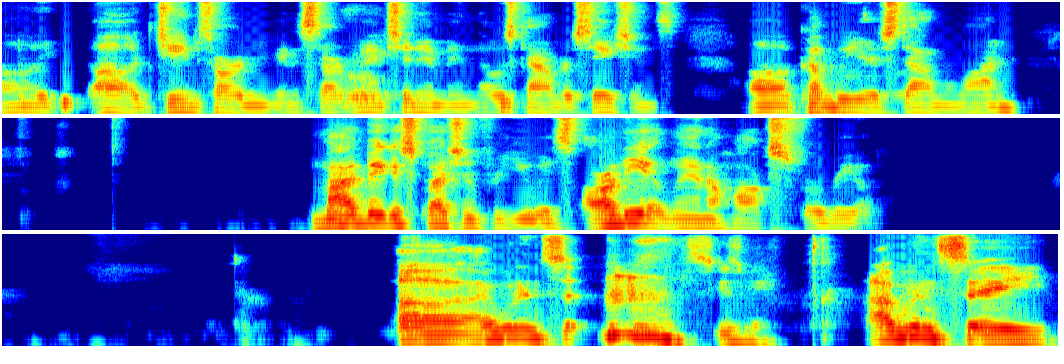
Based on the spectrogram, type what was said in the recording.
uh, uh, James Harden. You're going to start mentioning him in those conversations uh, a couple years down the line. My biggest question for you is: Are the Atlanta Hawks for real? Uh, I wouldn't say. excuse me. I wouldn't say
